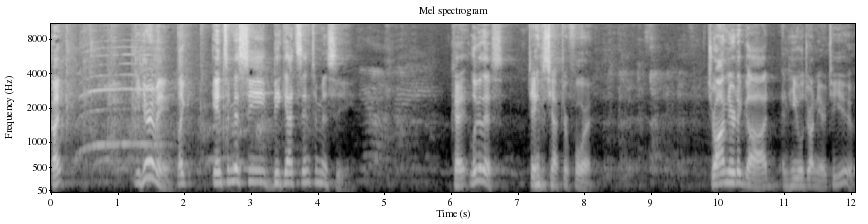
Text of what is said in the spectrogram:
right? You hear me? Like intimacy begets intimacy. Okay, look at this. James chapter 4. Draw near to God, and he will draw near to you.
